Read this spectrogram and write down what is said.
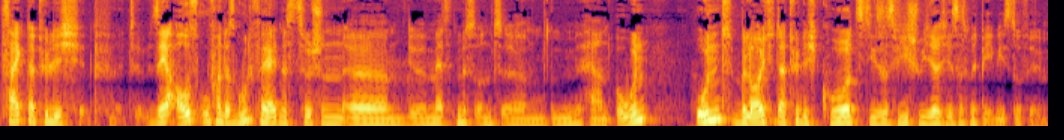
Zeigt natürlich sehr ausufernd das gute Verhältnis zwischen äh, Matt Smith und ähm, Herrn Owen und beleuchtet natürlich kurz dieses, wie schwierig ist es mit Babys zu filmen.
